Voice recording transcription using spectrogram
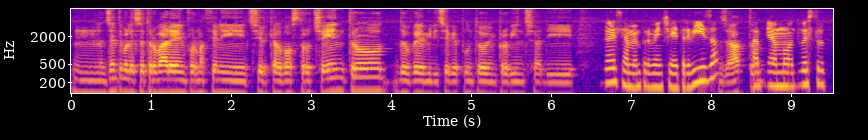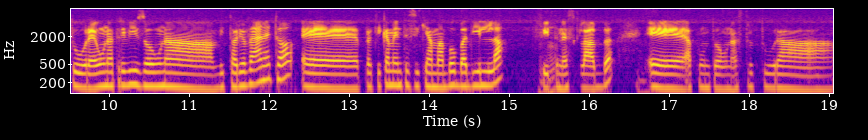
mh, la gente volesse trovare informazioni circa il vostro centro, dove mi dicevi appunto in provincia di noi siamo in provincia di Treviso, esatto. abbiamo due strutture, una a Treviso, una a Vittorio Veneto, e praticamente si chiama Bobadilla Fitness uh-huh. Club e appunto una struttura,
